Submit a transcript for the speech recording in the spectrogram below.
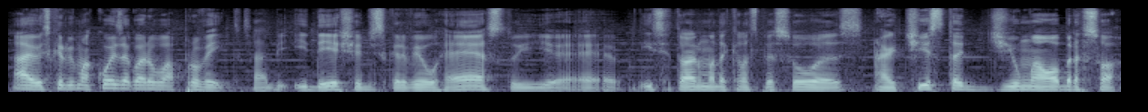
ah, eu escrevi uma coisa, agora eu aproveito, sabe? E deixa de escrever o resto e, é, e se torna uma daquelas pessoas artista de uma obra só.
